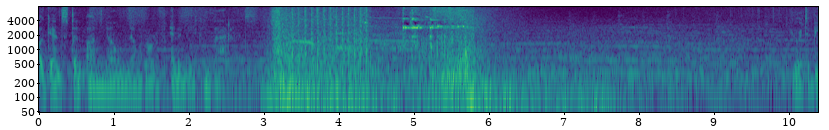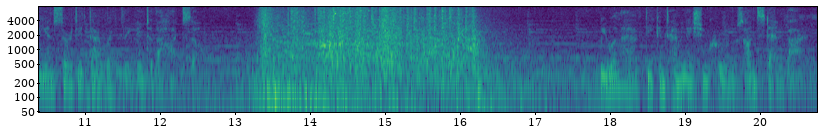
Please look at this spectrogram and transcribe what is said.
against an unknown number of enemy combatants. You're to be inserted directly into the hot zone. We will have decontamination crews on standby.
